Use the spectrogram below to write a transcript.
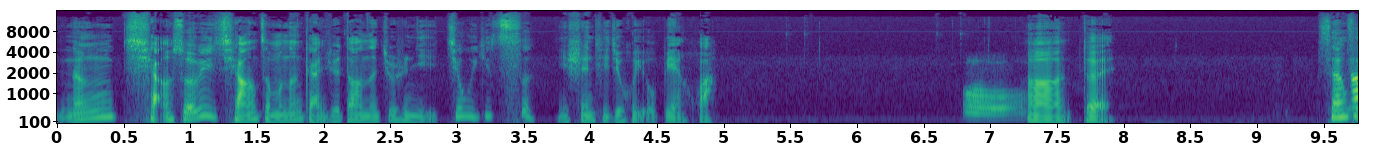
能强，所谓强，怎么能感觉到呢？就是你灸一次，你身体就会有变化。哦。啊，对。三伏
